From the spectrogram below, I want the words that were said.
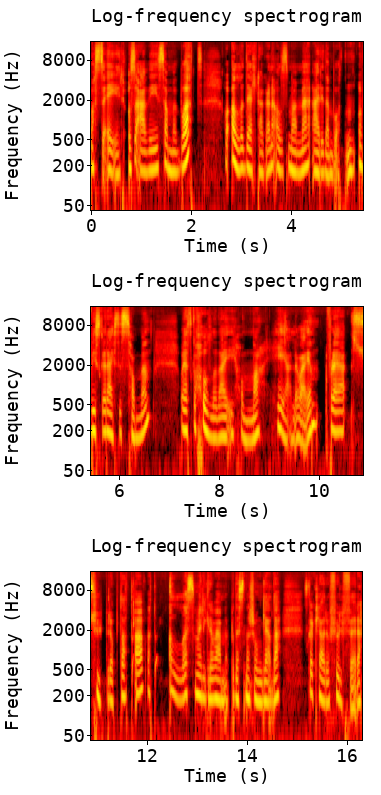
masse øyer. Og så er vi i samme båt, og alle deltakerne, alle som er med, er i den båten. Og vi skal reise sammen, og jeg skal holde deg i hånda hele veien. For jeg er superopptatt av at alle som velger å være med på Destinasjon Glede, skal klare å fullføre.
